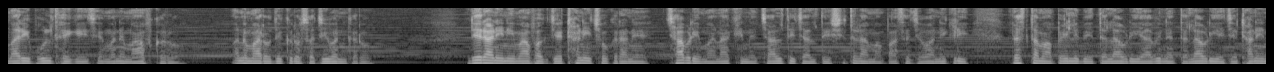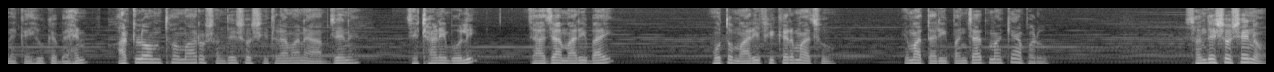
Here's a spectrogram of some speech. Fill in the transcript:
મારી ભૂલ થઈ ગઈ છે, મને માફ કરો અને મારો દીકરો સજીવન કરો. દેરાણીની માફક જેઠાણી છોકરાને છાબડીમાં નાખીને ચાલતી ચાલતી શીતળામાં પાસે જવા નીકળી. રસ્તામાં પહેલી બે તલાવડી આવીને તલાવડીએ જેઠાણીને કહ્યું કે, બહેન, આટલો અમથો મારો સંદેશો શીતળામાને આપજે ને. જેઠાણી બોલી જા જા મારી બાઈ, હું તો મારી ફિકરમાં છું. એમાં તારી પંચાયતમાં ક્યાં પડું? સંદેશો શેનો?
